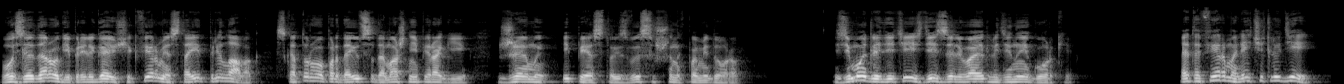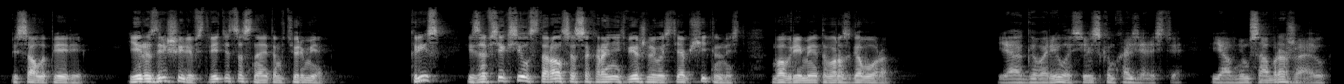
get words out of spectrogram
Возле дороги, прилегающей к ферме, стоит прилавок, с которого продаются домашние пироги, джемы и песто из высушенных помидоров. Зимой для детей здесь заливают ледяные горки. «Эта ферма лечит людей», – писала Перри. Ей разрешили встретиться с Найтом в тюрьме. Крис изо всех сил старался сохранить вежливость и общительность во время этого разговора. «Я говорил о сельском хозяйстве. Я в нем соображаю.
